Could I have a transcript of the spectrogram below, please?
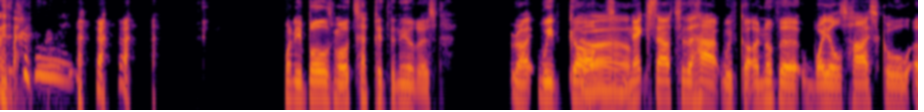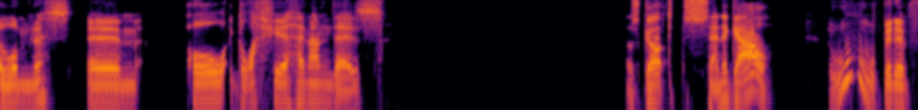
one of your balls more tepid than the others. Right, we've got Wow. next out of the hat, we've got another Wales High School alumnus, um, Paul Glacier Hernandez. Has got Senegal. Ooh, bit of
